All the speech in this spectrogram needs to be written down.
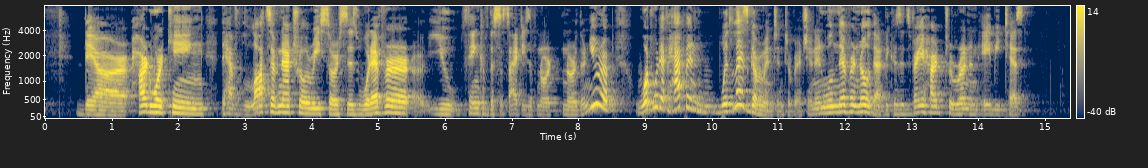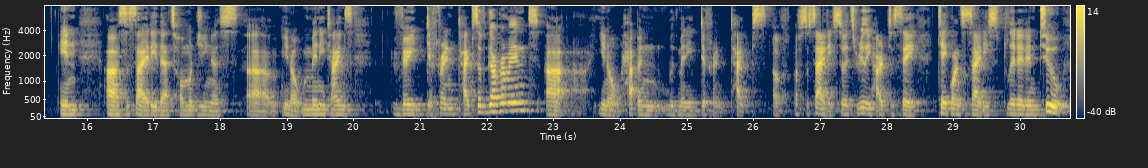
they are hardworking, they have lots of natural resources, whatever you think of the societies of North, Northern Europe, what would have happened with less government intervention? And we'll never know that because it's very hard to run an A B test in a society that's homogeneous. Uh, you know, many times very different types of government. Uh, you know, happen with many different types of, of societies. So it's really hard to say take one society, split it in two,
